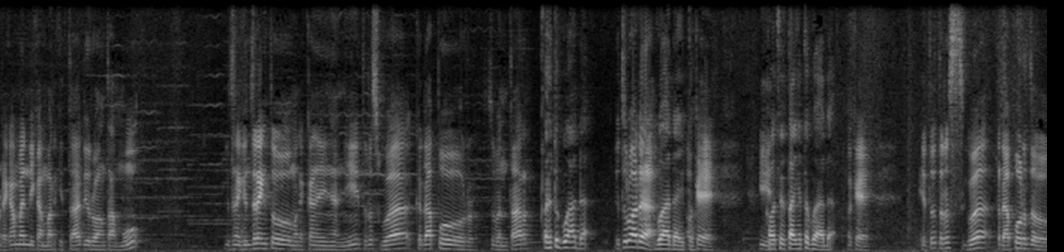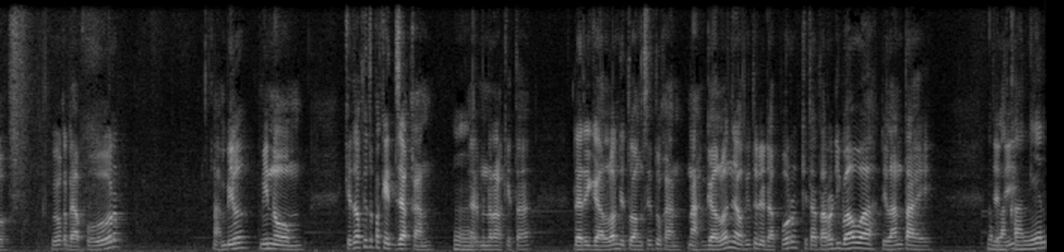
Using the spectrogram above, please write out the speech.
Mereka main di kamar kita di ruang tamu. Genjreng-genjreng tuh mereka nyanyi-nyanyi. Terus gua ke dapur sebentar. Oh itu gua ada. Itu lo ada? Gua ada itu. Oke. Iya. Kalau ceritanya itu gua ada. Oke, itu terus gue ke dapur tuh, gue ke dapur ngambil minum. Kita waktu itu pakai jug kan, Mm-mm. air mineral kita dari galon dituang ke situ kan. Nah galonnya waktu itu di dapur kita taruh di bawah di lantai. Jadi Ngebelakangin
